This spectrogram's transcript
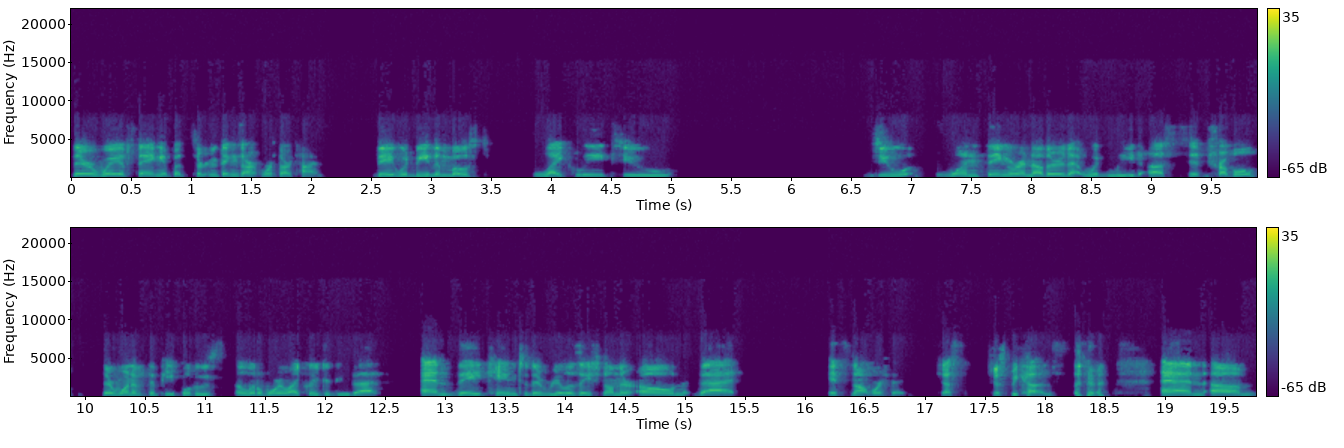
their way of saying it but certain things aren't worth our time. They would be the most likely to do one thing or another that would lead us to trouble. They're one of the people who's a little more likely to do that. And they came to the realization on their own that it's not worth it just because. And um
